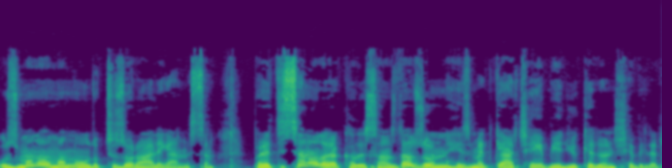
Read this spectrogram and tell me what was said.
uzman olmanın oldukça zor hale gelmesi. Pratisyen olarak kalırsanız da zorunlu hizmet gerçeği bir yüke dönüşebilir.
